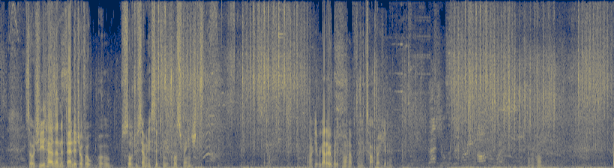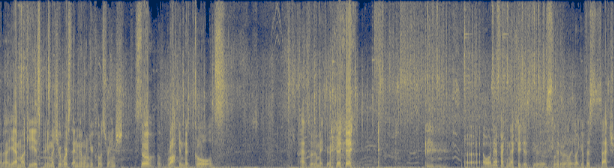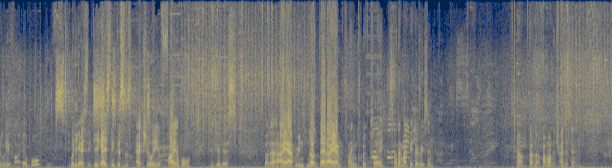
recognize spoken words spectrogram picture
So she has an advantage over uh, Soldier 76 when you're close ranged. Okay, we got everybody coming up to the top right here. But uh, yeah, Monkey is pretty much your worst enemy when you're close range. Still rocking the golds as Widowmaker. Uh, I wonder if I can actually just do this, literally. Like, if this is actually viable? What do you guys think? Do you guys think this is actually viable to do this? But uh, I am note that I am playing quick play, so that might be the reason. Um, don't know if I want to try this in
